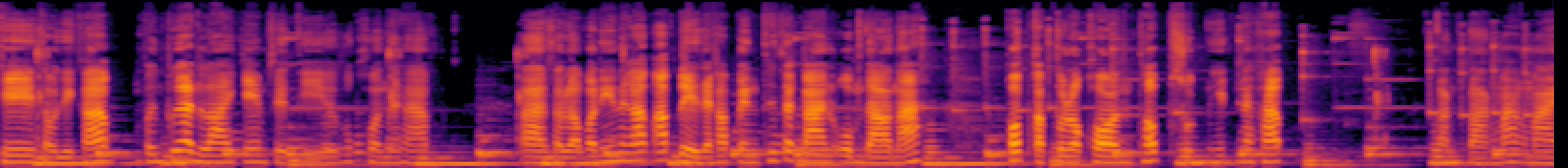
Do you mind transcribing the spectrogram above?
ค สวัสดีครับ เพื่อนๆไลน์เกมเศรษฐีทุกคนนะครับ อ่าสำหรับวันนี้นะครับ อัปเดตนะครับ เป็นเทศกาลโอมดาวนะ พบกับตัวละครท็อปสุดฮิตนะครับ ต่างๆมากมาย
